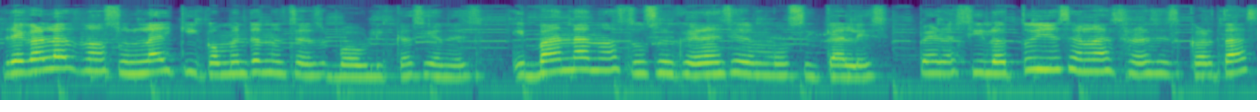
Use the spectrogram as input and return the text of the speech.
Regálanos un like y comenta nuestras publicaciones. Y mándanos tus sugerencias musicales. Pero si lo tuyo son las frases cortas,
